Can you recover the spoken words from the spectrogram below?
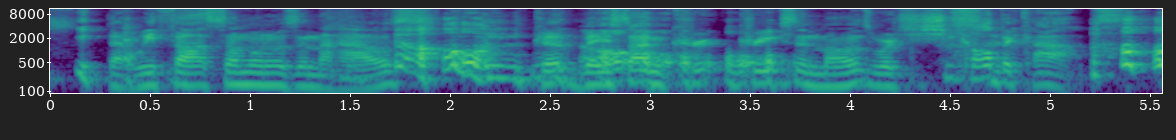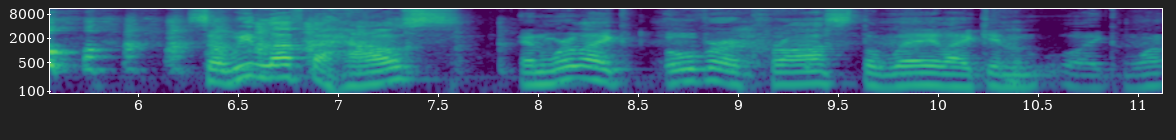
that we thought someone was in the house Oh, good- based on cre- creaks and moans where she called the cops. so we left the house and we're like over across the way like in like one,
